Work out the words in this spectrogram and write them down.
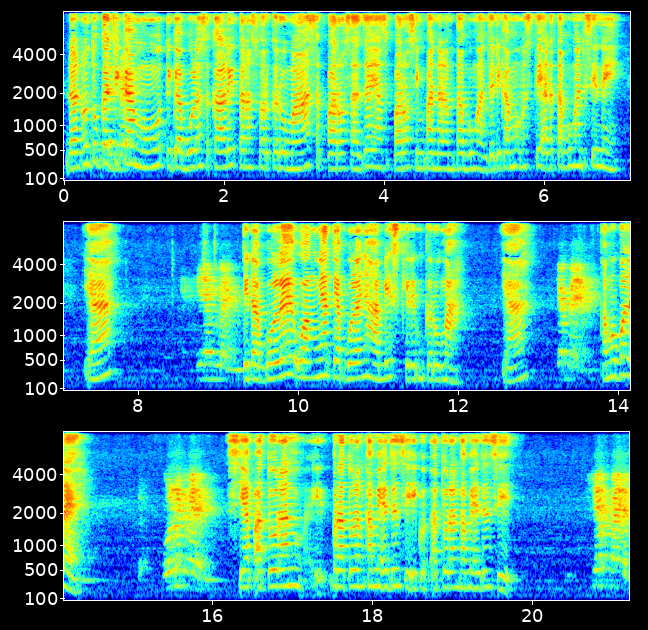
Dan untuk gaji Oke. kamu tiga bulan sekali transfer ke rumah separuh saja yang separuh simpan dalam tabungan. Jadi kamu mesti ada tabungan di sini, ya. Men. Tidak boleh uangnya tiap bulannya habis kirim ke rumah, ya. Ya. Kamu boleh? Boleh, men. Siap aturan peraturan kami agensi ikut aturan kami agensi. Siap, men.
